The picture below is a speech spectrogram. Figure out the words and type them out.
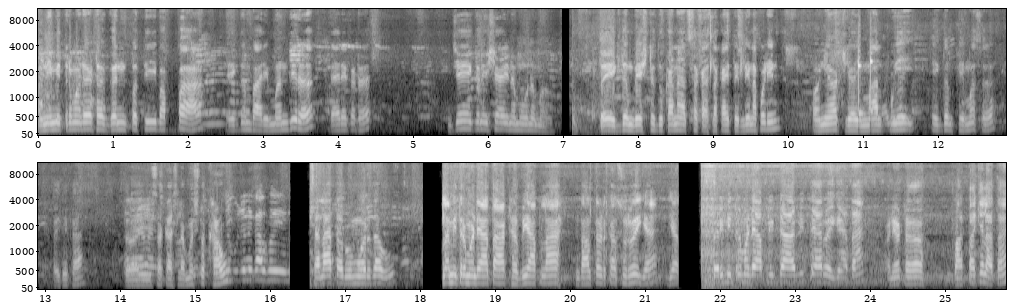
आणि मित्रमंडळ गणपती बाप्पा एकदम भारी मंदिर डायरेक्ट जय गणेशाय नमो नम. तर एकदम बेस्ट दुकान आज सकाळला काहीतरी लेना पडीन. आणि अठली मालपुई एकदम फेमस आहे का? तर सकाळला मस्त खाऊ. चला आता रूमवर जाऊ. चला मित्रमंडळ आता आठ बी आपला दाल तडका सुरू आहे घ्या. या. तरी मित्रमंडळ आपली डाळ बी तयार होई घ्या आता. आणि अठ भात टाकेला आता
